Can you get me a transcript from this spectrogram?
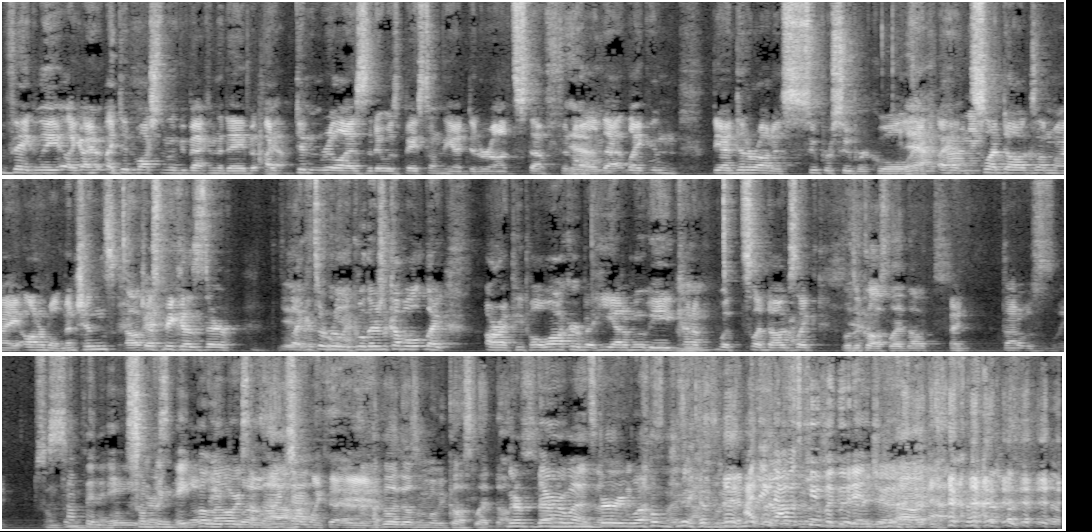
Vaguely, like I, I did watch the movie back in the day, but Yeah. I didn't realize that it was based on the Iditarod stuff and Yeah. all of that. Like, and the Iditarod is super super cool. Yeah. Like, I had sled dogs on my honorable mentions Okay. just because they're like it's a really cool. There's a couple like R.I.P. Paul Walker, but he had a movie kind mm-hmm. of with sled dogs. Like What's it called? Sled dogs. I thought it was like something Something eight or something eight below or something like something that. like that. Yeah, I feel like there was a movie called Sled Dogs. They're, they're There was very well called Sled made. Dogs. man. I think that was Cuba Gooding Jr. They're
